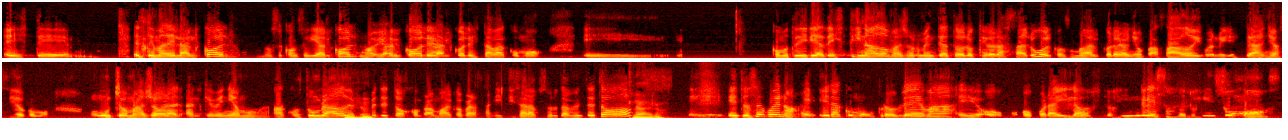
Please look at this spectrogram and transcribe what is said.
este el tema del alcohol, no se conseguía alcohol, no había alcohol, el alcohol estaba como... Eh, como te diría, destinado mayormente a todo lo que era la salud, el consumo de alcohol el año pasado y bueno, y este año ha sido como mucho mayor al, que veníamos acostumbrados, de repente todos compramos alcohol para sanitizar absolutamente todo. Claro. Eh, entonces, bueno, e, era como un problema, eh, o, por ahí los, los ingresos de los insumos,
